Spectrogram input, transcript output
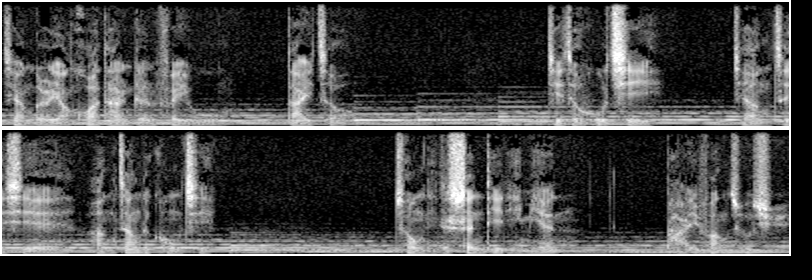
将二氧化碳跟废物带走，借着呼气将这些肮脏的空气。从你的身体里面排放出去，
